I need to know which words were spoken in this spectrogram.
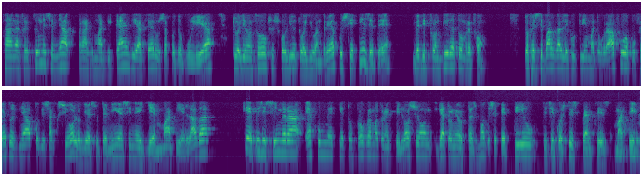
θα αναφερθούμε σε μια πραγματικά ενδιαφέρουσα πρωτοβουλία του Ελληνοορθόδοξου Σχολείου του Αγίου Ανδρέα που σχετίζεται με τη φροντίδα των βρεφών. Το Φεστιβάλ Γαλλικού Κινηματογράφου, όπου φέτος μια από τις αξιόλογες του ταινίες είναι «Γεμάτη Ελλάδα» και επίσης σήμερα έχουμε και το πρόγραμμα των εκδηλώσεων για τον εορτασμό της επαιτίου της 25ης Μαρτίου.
